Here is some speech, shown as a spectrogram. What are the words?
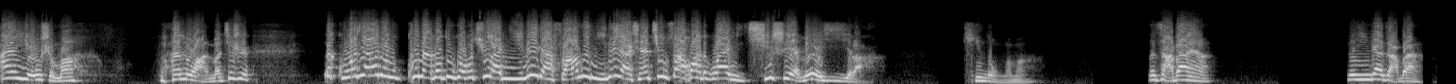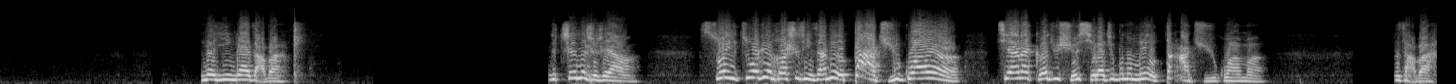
安有什么完卵吗？就是，那国家都困难都度过不去了，你那点房子，你那点钱，就算换得过来，你其实也没有意义了。听懂了吗？那咋办呀？那应该咋办？那应该咋办？那真的是这样，所以做任何事情咱得有大局观呀。既然来格局学习了，就不能没有大局观吗？那咋办？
